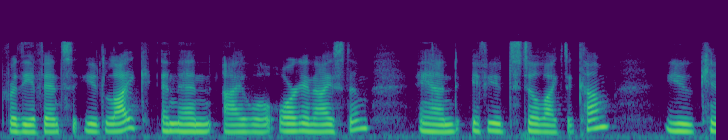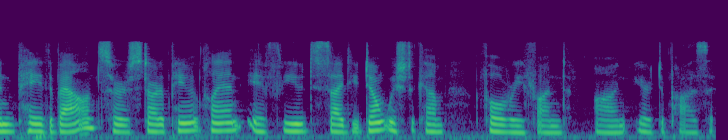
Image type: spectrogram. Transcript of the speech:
for the events that you'd like, and then I will organize them. And if you'd still like to come, you can pay the balance or start a payment plan. If you decide you don't wish to come, full refund on your deposit.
